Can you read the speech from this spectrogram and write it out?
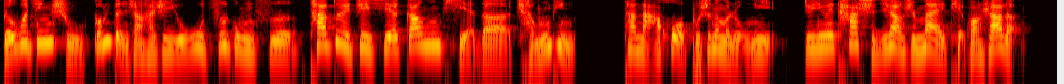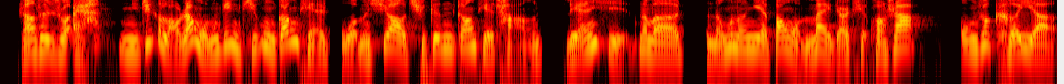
德国金属根本上还是一个物资公司，他对这些钢铁的成品，他拿货不是那么容易，就因为他实际上是卖铁矿砂的。然后他就说：“哎呀，你这个老让我们给你提供钢铁，我们需要去跟钢铁厂联系。那么能不能你也帮我们卖点铁矿砂？”我们说可以啊。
